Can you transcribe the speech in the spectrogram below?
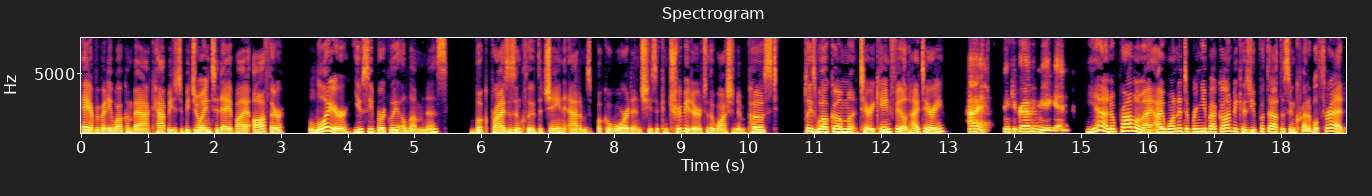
Hey, everybody, welcome back. Happy to be joined today by author, lawyer, UC Berkeley alumnus. Book prizes include the Jane Addams Book Award, and she's a contributor to the Washington Post. Please welcome Teri Kanefield. Hi, Teri. Hi, thank you for having me again. Yeah, no problem. I, I wanted to bring you back on because you put out this incredible thread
